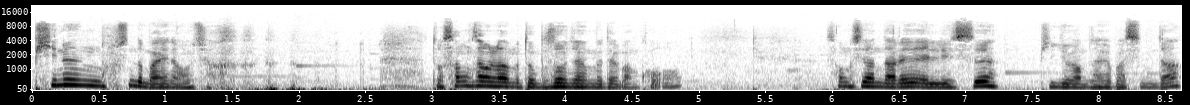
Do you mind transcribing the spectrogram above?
피는 훨씬 더 많이 나오죠. 또 상상을 하면 더 무서운 장면들 많고. 성실한 날의 앨리스 비교 감상해봤습니다.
